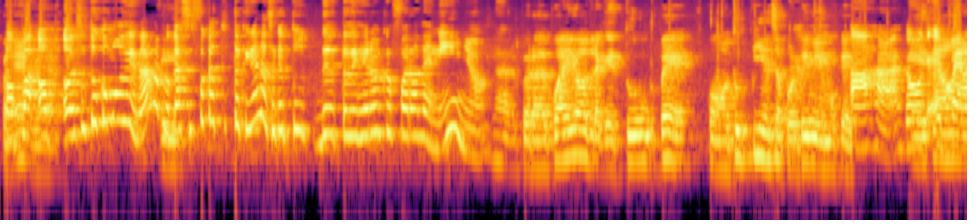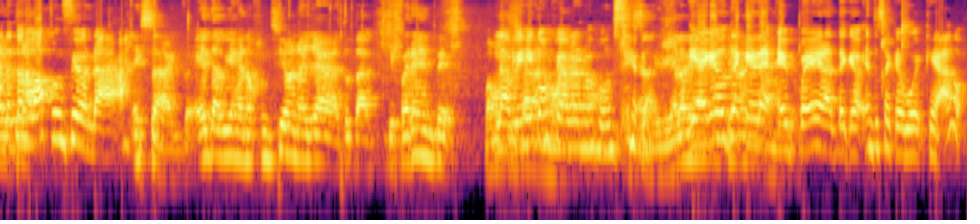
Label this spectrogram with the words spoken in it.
O, pa- o- o eso es tu comodidad, porque Sí. así fue que tú te criaste, así que tú, de- te dijeron que fuera de niño. Claro, pero después hay otra que tú ves cuando tú piensas por ti mismo que. Ajá, como que espérate, esto no va a funcionar. Exacto, esta vieja no funciona ya, tú estás diferente. Vamos La vieja y confiable no funciona. Exacto, ya la Y hay que usted confiable quede, cambia. espérate, que, entonces, ¿qué, voy, ¿qué hago?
